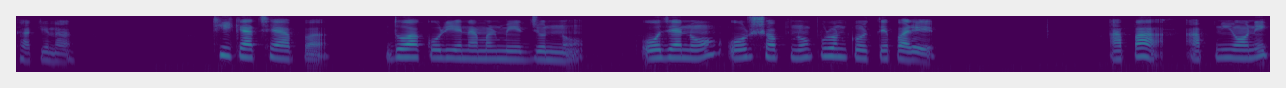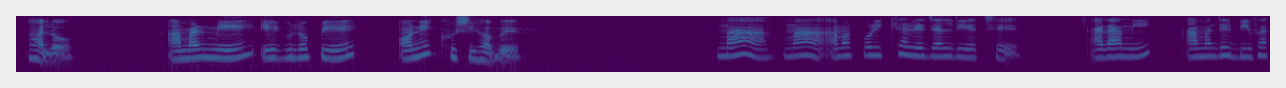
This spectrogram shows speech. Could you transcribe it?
থাকে না। ঠিক আছে, আপা। দোয়া করিয়েন আমার মেয়ের জন্য। ও যেন ওর স্বপ্ন পূরণ করতে পারে। আপা, আপনি অনেক ভালো। আমার মেয়ে এগুলো পেয়ে অনেক খুশি হবে। মা মা, আমার পরীক্ষার রেজাল্ট দিয়েছে। আর আমি আমাদের বিভাগ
